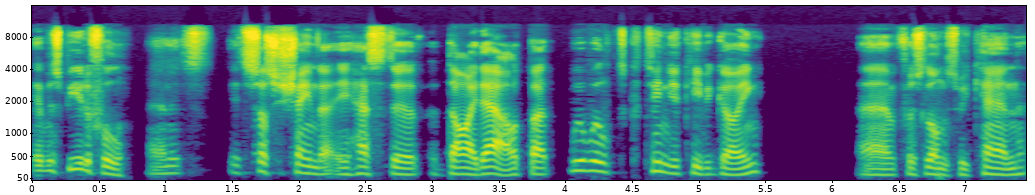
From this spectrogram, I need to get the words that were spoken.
it was beautiful, and it's it's such a shame that it has to died out. But we will continue to keep it going um, for as long as we can,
